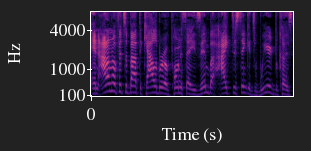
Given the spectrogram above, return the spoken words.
and I don't know if it's about the caliber of opponents that he's in, but I just think it's weird because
